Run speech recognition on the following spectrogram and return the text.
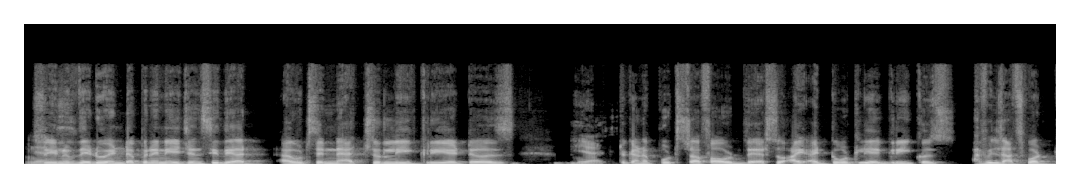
Yes. so even if they do end up in an agency they are i would say naturally creators yeah to kind of put stuff out there so i, I totally agree because i feel that's what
